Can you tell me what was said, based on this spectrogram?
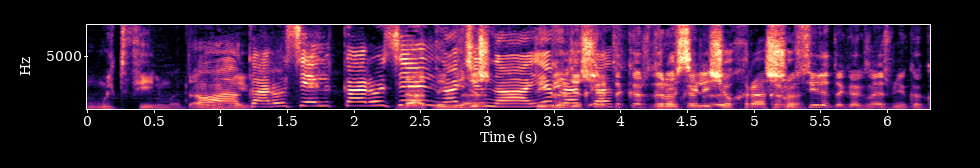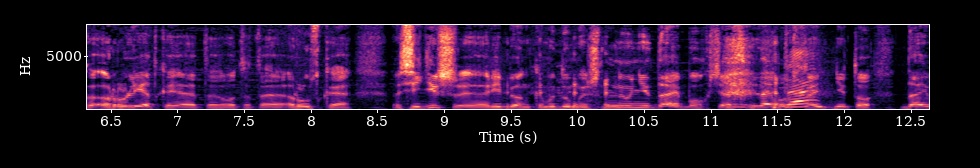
мультфильмы. Да? А, мы... Карусель, карусель, да, ты начинаем ты видишь, это каждый карусель раз как, еще хорошо. Карусель это, как знаешь, мне как рулетка, это вот это русская. Сидишь э, ребенком и думаешь, ну не дай бог сейчас, не дай бог да? что-нибудь не то. Дай,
